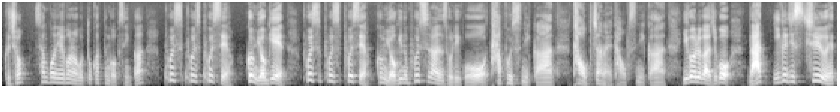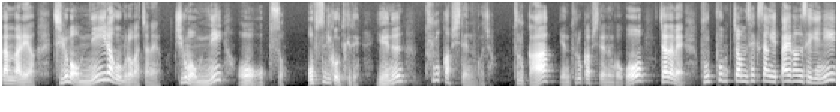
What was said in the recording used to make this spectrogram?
그쵸? 3번 1번하고 똑같은 거 없으니까 폴스 폴스 폴스예요. 그럼 여기엔 폴스 폴스 폴스예요. 그럼 여기는 폴스라는 소리고 다 폴스니까 다 없잖아요. 다 없으니까. 이거를 가지고 not exists 했단 말이에요. 지금 없니? 라고 물어봤잖아요. 지금 없니? 어 없어. 없으니까 어떻게 돼? 얘는 true 값이 되는 거죠 트루값, 얘는 트루값이 되는 거고 자 다음에 부품점 색상이 빨강색이니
